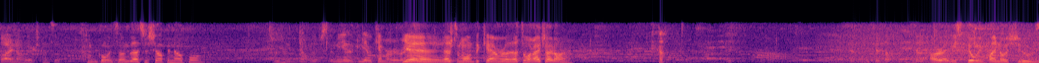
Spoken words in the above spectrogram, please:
Well, I know they're expensive. I'm going sunglasses shopping now, Paul? Three hundred dollars. I mean, you have, you have a camera, right? Yeah, that's the one with the camera. That's the one I tried on. Alright, we still didn't find no shoes.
